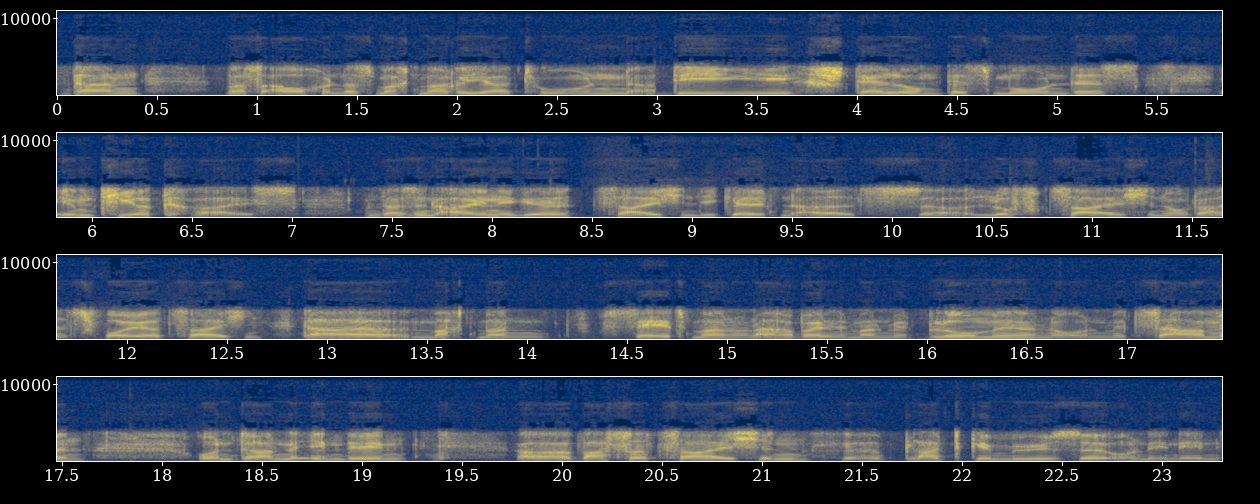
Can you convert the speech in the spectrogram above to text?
Dann was auch, und das macht Maria tun, die Stellung des Mondes im Tierkreis. Und da sind einige Zeichen, die gelten als äh, Luftzeichen oder als Feuerzeichen. Da macht man, sät man und arbeitet man mit Blumen und mit Samen. Und dann in den äh, Wasserzeichen, äh, Blattgemüse und in den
